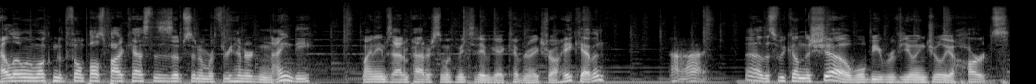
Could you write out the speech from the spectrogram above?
Hello and welcome to the Film Pulse podcast. This is episode number 390. My name's Adam Patterson. With me today, we got Kevin Rakestraw. Hey, Kevin. Hi. Uh, this week on the show, we'll be reviewing Julia Hart's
